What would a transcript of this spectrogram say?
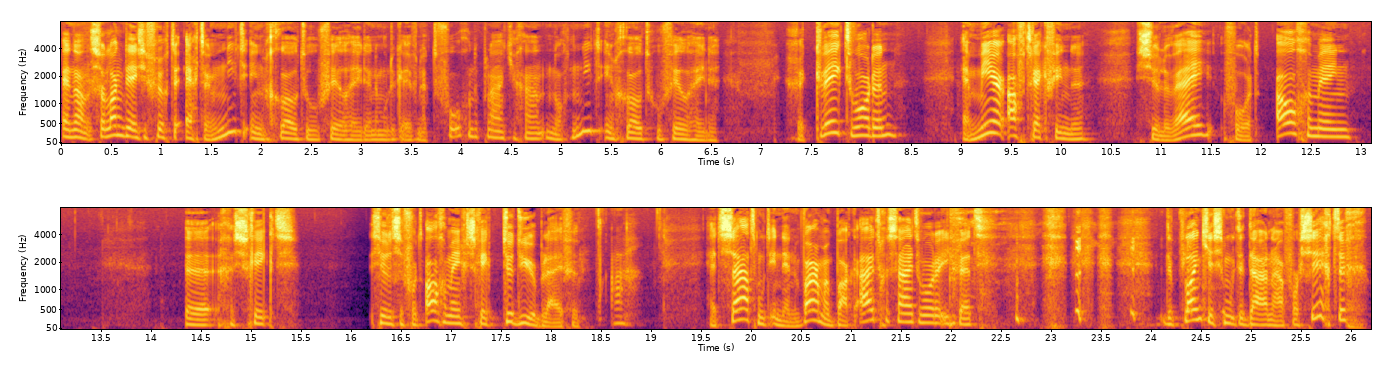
en dan, zolang deze vruchten echter niet in grote hoeveelheden, en dan moet ik even naar het volgende plaatje gaan, nog niet in grote hoeveelheden gekweekt worden en meer aftrek vinden, zullen wij voor het algemeen eh, geschikt, zullen ze voor het algemeen geschikt te duur blijven. Ah, Het zaad moet in den warme bak uitgezaaid worden, Yvette. De plantjes moeten daarna voorzichtig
